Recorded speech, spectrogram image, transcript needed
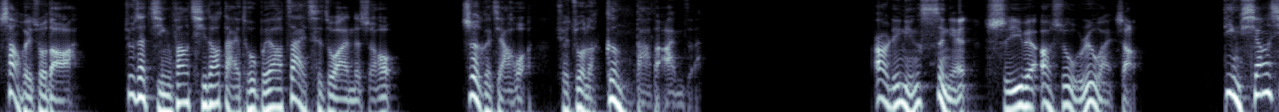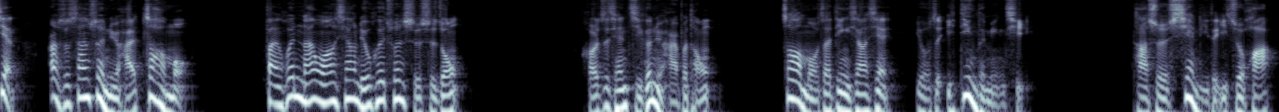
上回说到啊，就在警方祈祷歹徒不要再次作案的时候，这个家伙却做了更大的案子。二零零四年十一月二十五日晚上，定襄县二十三岁女孩赵某返回南王乡刘辉村时失踪。和之前几个女孩不同，赵某在定襄县有着一定的名气，她是县里的一枝花，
